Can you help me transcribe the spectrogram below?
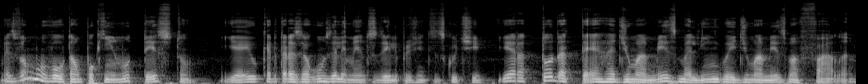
Mas vamos voltar um pouquinho no texto e aí eu quero trazer alguns elementos dele para a gente discutir. E era toda a terra de uma mesma língua e de uma mesma fala.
